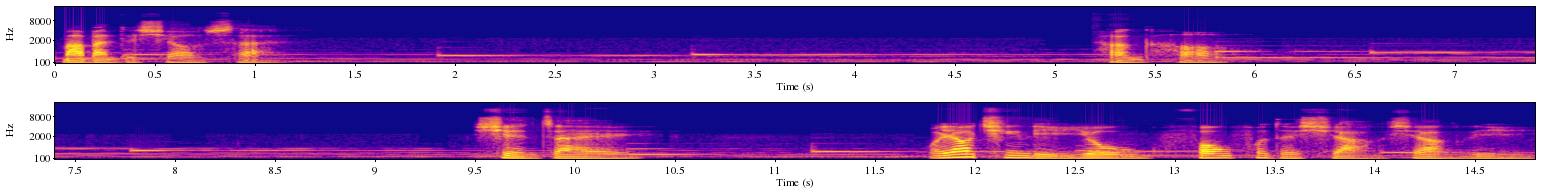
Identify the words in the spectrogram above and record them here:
慢慢的消散。很好，现在我邀请你用丰富的想象力。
